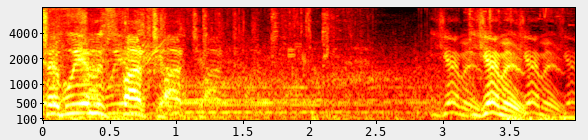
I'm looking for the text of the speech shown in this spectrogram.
Potrzebujemy wsparcia. Idziemy. Idziemy. Gdzie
